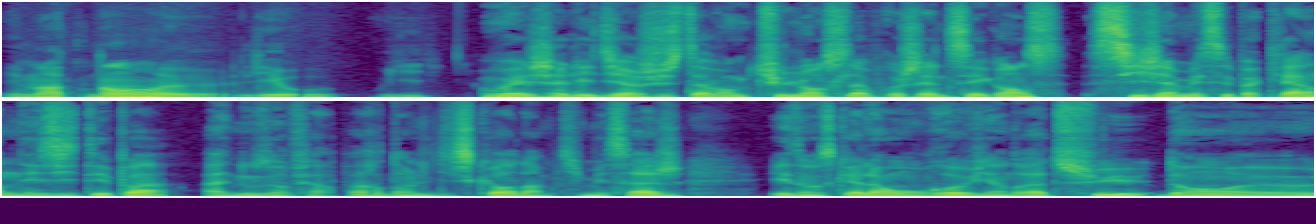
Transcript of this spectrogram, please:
Et maintenant, euh, Léo, oui, Ouais, j'allais dire juste avant que tu lances la prochaine séquence, si jamais c'est pas clair, n'hésitez pas à nous en faire part dans le Discord, un petit message, et dans ce cas-là, on reviendra dessus dans, euh,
